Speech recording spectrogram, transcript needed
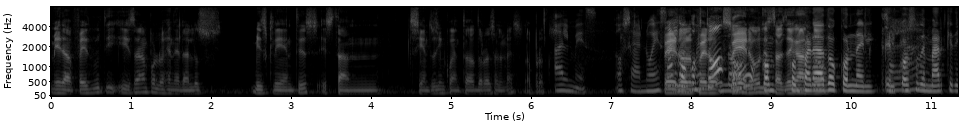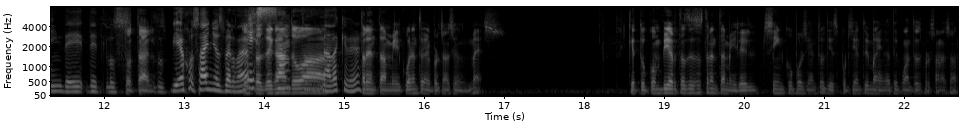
Mira, Facebook y Instagram, por lo general, los, mis clientes están 150 dólares al mes, aproximadamente. al mes. O sea, no es Pero- algo pero- costoso. pero- le com- estás llegando- comparado con el, el costo de Claro. marketing de, de los, Total. los viejos años, ¿verdad? Le estás llegando Exacto. a Nada que ver. 30 mil, 40 mil personas en un mes. Que tú conviertas de esas 30 mil el 5%, el 10%, imagínate cuántas personas son.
